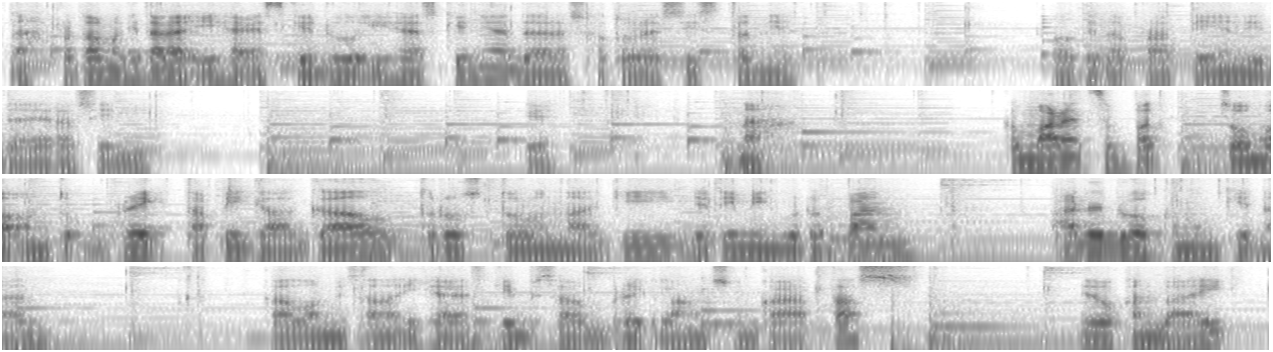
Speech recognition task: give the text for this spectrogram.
Nah, pertama kita lihat IHSG dulu. IHSG ini ada satu resisten ya. Kalau kita perhatiin di daerah sini. Oke. Nah, kemarin sempat coba untuk break tapi gagal, terus turun lagi. Jadi minggu depan ada dua kemungkinan. Kalau misalnya IHSG bisa break langsung ke atas, itu akan baik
